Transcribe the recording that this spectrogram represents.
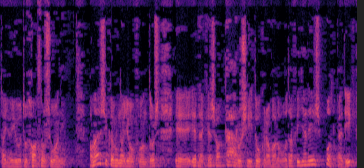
nagyon jól tud hasznosulni. A másik, ami nagyon fontos, érdekes a károsítókra való odafigyelés, ott pedig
